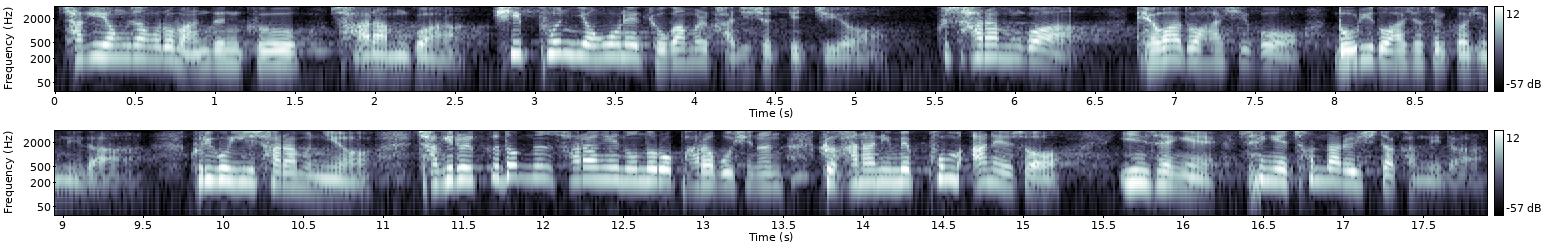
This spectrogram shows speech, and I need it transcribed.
자기 형상으로 만든 그 사람과 깊은 영혼의 교감을 가지셨겠지요. 그 사람과 대화도 하시고 놀이도 하셨을 것입니다. 그리고 이 사람은요, 자기를 끝없는 사랑의 눈으로 바라보시는 그 하나님의 품 안에서 인생의 생의 첫날을 시작합니다.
